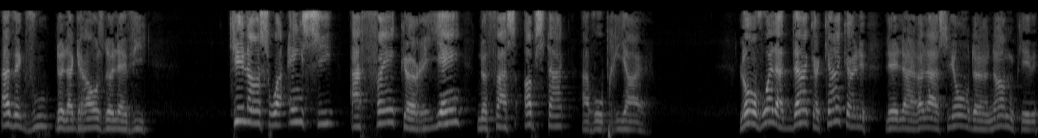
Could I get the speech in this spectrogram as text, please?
avec vous de la grâce de la vie. Qu'il en soit ainsi afin que rien ne fasse obstacle à vos prières. Là, on voit là-dedans que quand que la relation d'un homme qui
